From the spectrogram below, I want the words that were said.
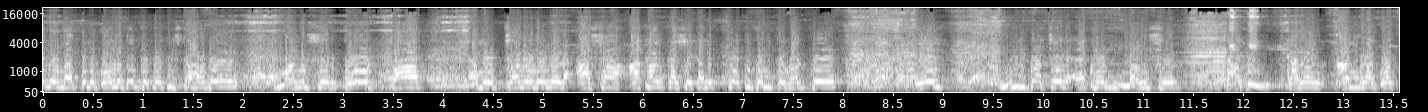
নির্বাচনের মাধ্যমে গণতন্ত্র প্রতিষ্ঠা হবে। মানুষের ভোট ভাব এবং জনগণের আশা, আকাঙ্ক্ষা সেখানে প্রতিফলিত ঘটবে। এই নির্বাচন এখন মানুষের দাবি। কারণ আমরা গত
